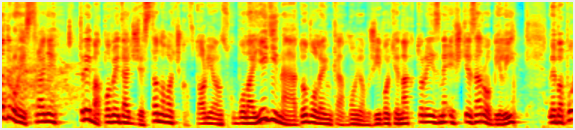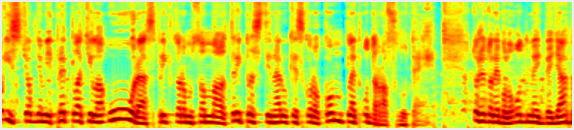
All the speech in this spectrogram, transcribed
Na druhej strane, treba povedať, že stanovačka v Taliansku bola jediná dovolenka v mojom živote, na ktorej sme ešte zarobili, lebo poisťovňa mi preplatila úraz, pri ktorom som mal tri prsty na ruke skoro komplet odrafnuté. To, že to nebolo od medveďa,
